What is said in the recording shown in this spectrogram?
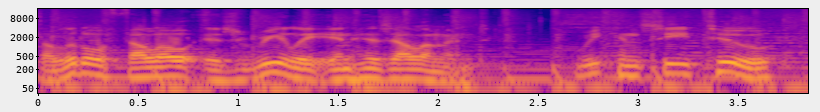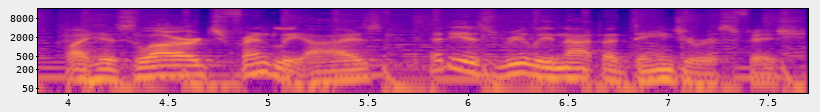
the little fellow is really in his element. We can see too, by his large friendly eyes, that he is really not a dangerous fish.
